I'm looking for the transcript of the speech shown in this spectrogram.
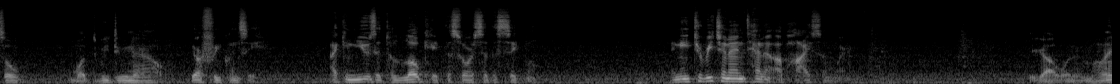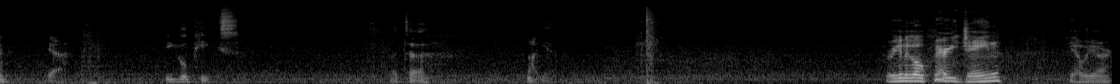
So, what do we do now? Your frequency. I can use it to locate the source of the signal. I need to reach an antenna up high somewhere. You got one in mind? Yeah. Eagle Peaks. But, uh, not yet. Are we gonna go bury Jane? Yeah, we are.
